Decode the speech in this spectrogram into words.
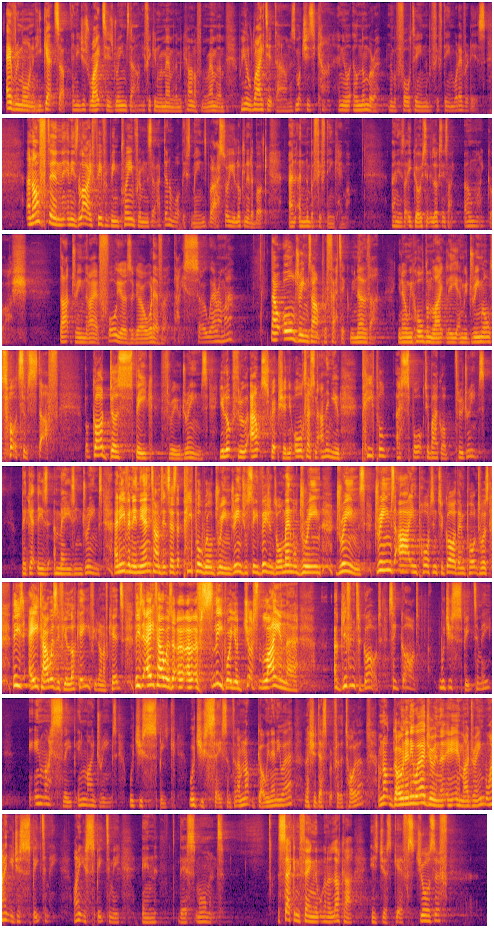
every morning he gets up and he just writes his dreams down if he can remember them. He can't often remember them, but he'll write it down as much as he can and he'll, he'll number it number 14, number 15, whatever it is. And often in his life, people have been praying for him and say, I don't know what this means, but I saw you looking at a book and, and number 15 came up. And he's like, he goes and he looks and he's like, oh my gosh, that dream that I had four years ago or whatever, that is so where I'm at. Now, all dreams aren't prophetic, we know that. You know, we hold them lightly and we dream all sorts of stuff. But God does speak through dreams. You look throughout Scripture in the Old Testament and the New, people are spoke to by God through dreams. They get these amazing dreams. And even in the end times, it says that people will dream dreams. You'll see visions. All men will dream dreams. Dreams are important to God. They're important to us. These eight hours, if you're lucky, if you don't have kids, these eight hours of sleep where you're just lying there are given to God. Say, God, would you speak to me? In my sleep, in my dreams, would you speak? Would you say something? I'm not going anywhere unless you're desperate for the toilet. I'm not going anywhere during the, in my dream. Why don't you just speak to me? Why don't you speak to me in this moment? The second thing that we're going to look at is just gifts. Joseph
